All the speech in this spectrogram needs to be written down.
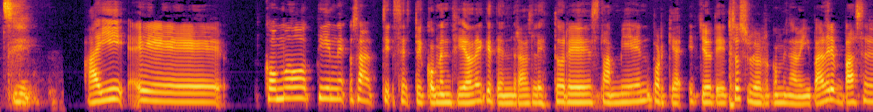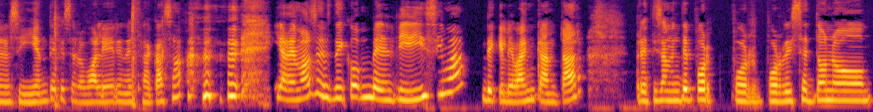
Sí. Ahí, eh, ¿cómo tiene? O sea, estoy convencida de que tendrás lectores también, porque yo de hecho se lo recomiendo a mi padre. Va a ser el siguiente que se lo va a leer en esta casa. y además estoy convencidísima de que le va a encantar precisamente por, por, ese tono,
